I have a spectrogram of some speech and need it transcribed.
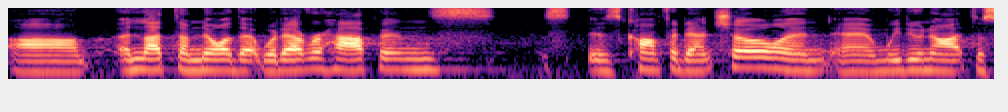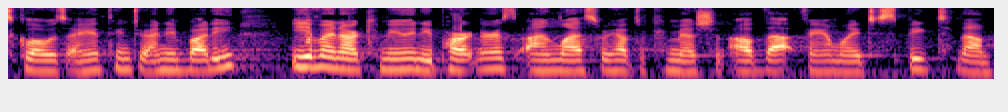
um, and let them know that whatever happens is confidential and, and we do not disclose anything to anybody, even our community partners, unless we have the permission of that family to speak to them.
